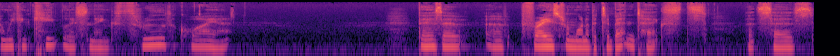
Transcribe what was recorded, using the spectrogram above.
And we can keep listening through the quiet. There's a a phrase from one of the Tibetan texts that says,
